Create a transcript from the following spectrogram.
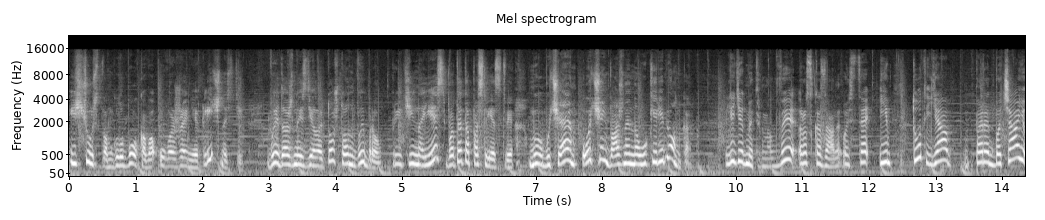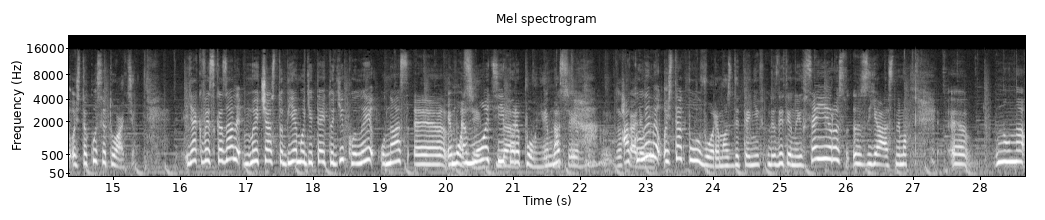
И с чувством глубокого уважения к личности вы должны сделать то, что он выбрал. Причина есть, вот это последствие. Мы обучаем очень важной науке ребенка. Лідія Дмитрівна, ви розказали ось це, і тут я передбачаю ось таку ситуацію. Як ви сказали, ми часто б'ємо дітей тоді, коли у нас е, емоції, да. переповнюють нас. Емоції А зашкалюють. коли ми ось так поговоримо з, дитині, з дитиною, все їй роз'яснимо, е, ну на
